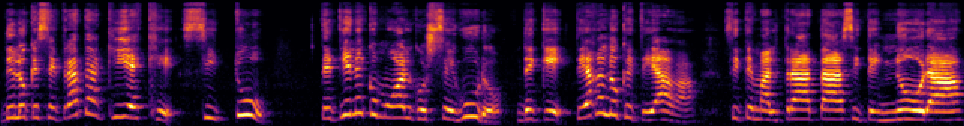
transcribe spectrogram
De lo que se trata aquí es que si tú te tiene como algo seguro de que te haga lo que te haga, si te maltrata, si te ignora,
